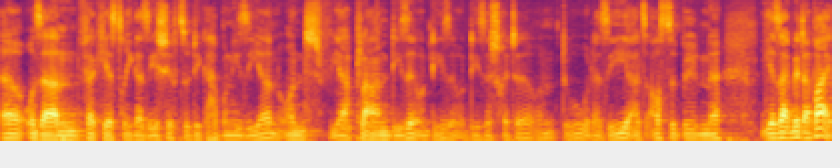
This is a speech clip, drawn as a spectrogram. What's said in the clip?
äh, unseren Verkehrsträger Seeschiff zu dekarbonisieren und wir planen diese und diese und diese Schritte und du oder sie als Auszubildende, ihr seid mit dabei.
